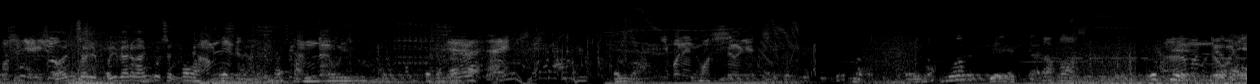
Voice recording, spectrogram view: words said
무슨 일이죠? 건설 불가능한 곳은 간다고요. 예, 네. 이번엔 확실하게. 다음은 누구니?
